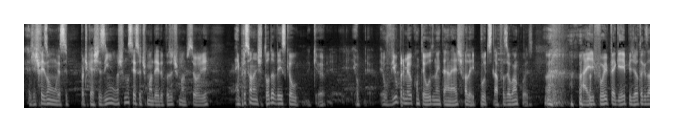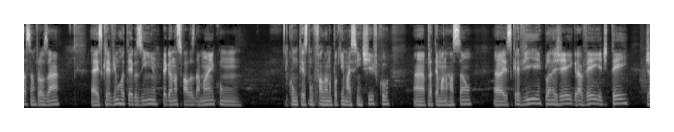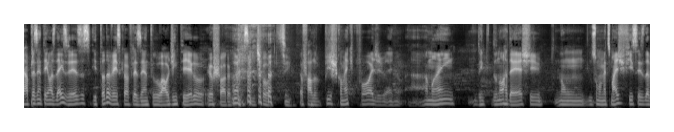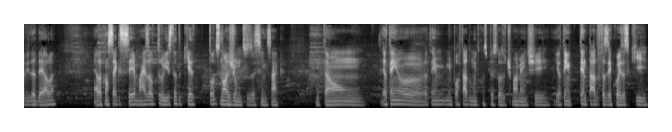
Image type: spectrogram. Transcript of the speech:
a gente fez um, esse podcastzinho, acho não sei se eu te mandei, depois eu te mando pra você ouvir. É impressionante, toda vez que eu, que eu, eu, eu vi o primeiro conteúdo na internet falei, putz, dá pra fazer alguma coisa. Aí fui, peguei, pedi autorização para usar, é, escrevi um roteirozinho, pegando as falas da mãe com, com um texto falando um pouquinho mais científico, uh, ah, para ter uma narração. Uh, escrevi, planejei, gravei, editei, já apresentei umas 10 vezes e toda vez que eu apresento o áudio inteiro, eu choro. Assim, tipo, Sim. Eu falo, bicho, como é que pode, velho? A mãe do, do Nordeste, num, nos momentos mais difíceis da vida dela, ela consegue ser mais altruísta do que todos nós juntos, assim, saca? Então, eu tenho, eu tenho me importado muito com as pessoas ultimamente e eu tenho tentado fazer coisas que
